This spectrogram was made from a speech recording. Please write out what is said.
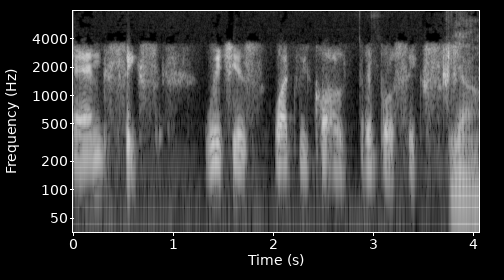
and six, which is what we call triple six. Yeah.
